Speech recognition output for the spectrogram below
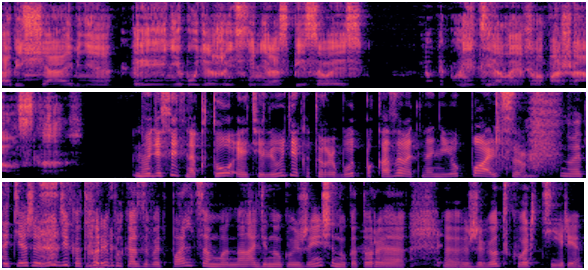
Обещай мне. Ты не будешь жить с ним, не расписываясь. Не делай этого, пожалуйста. Ну, действительно, кто эти люди, которые будут показывать на нее пальцем? Ну, это те же люди, которые показывают пальцем на одинокую женщину, которая э, живет в квартире.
